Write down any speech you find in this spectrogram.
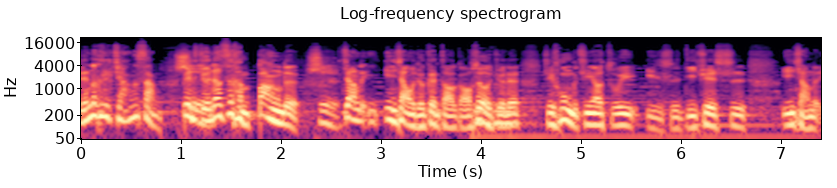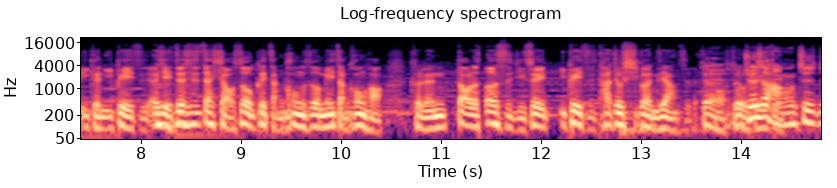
变变成那个奖赏，变得觉得那是很棒的，是这样的印象，我就更糟糕。所以我觉得，其实父母亲要注意饮食，的确是影响了一个人一辈子。而且这是在小时候可以掌控的时候没掌控好，可能到了二十几岁，一辈子他就习惯这样子了。对，我觉得这好像就是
